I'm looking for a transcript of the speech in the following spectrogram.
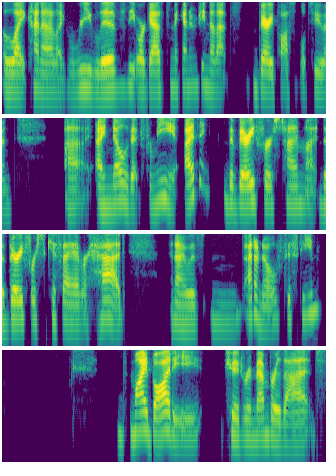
like kind of like relives the orgasmic energy now that's very possible too and uh, i know that for me i think the very first time I, the very first kiss i ever had and i was mm, i don't know 15 my body could remember that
